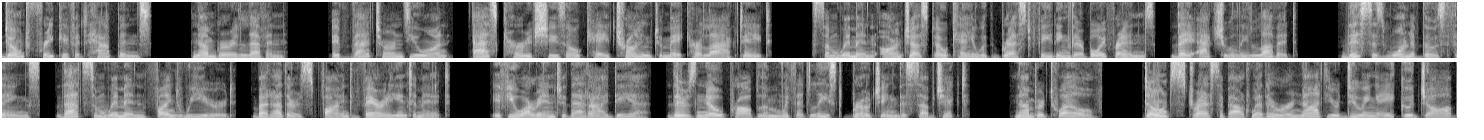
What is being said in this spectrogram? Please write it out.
don't freak if it happens. Number 11. If that turns you on, ask her if she's okay trying to make her lactate. Some women aren't just okay with breastfeeding their boyfriends, they actually love it. This is one of those things that some women find weird, but others find very intimate. If you are into that idea, there's no problem with at least broaching the subject. Number 12. Don't stress about whether or not you're doing a good job.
